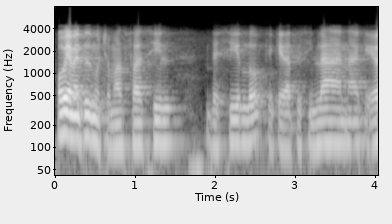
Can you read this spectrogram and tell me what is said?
Obviamente es mucho más fácil decirlo, que quédate sin lana, que...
